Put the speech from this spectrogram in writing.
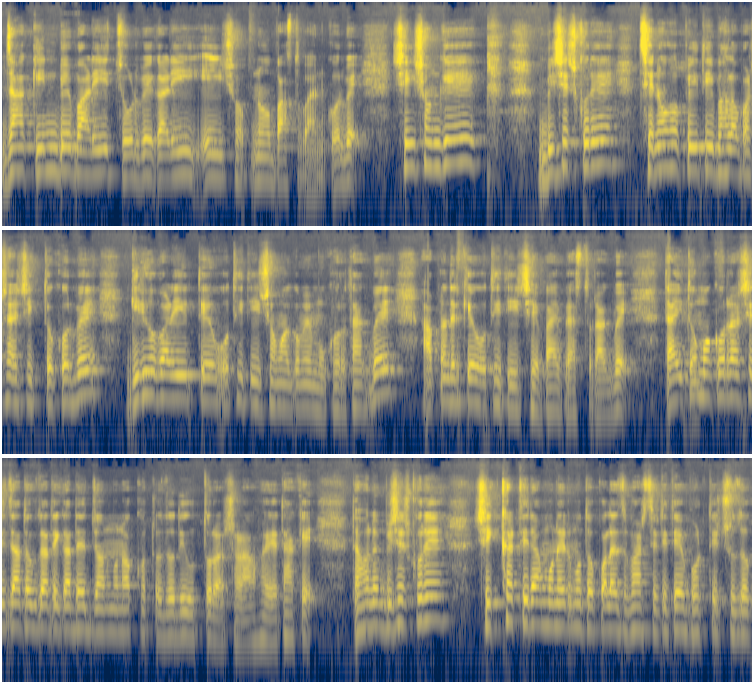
যা কিনবে বাড়ি, চড়বে গাড়ি, এই স্বপ্ন বাস্তবায়ন করবে। সেই সঙ্গে বিশেষ করে স্নেহ, প্রীতি ভালোবাসায় সিক্ত করবে। গৃহবাড়িতে অতিথি সমাগমে মুখর থাকবে। আপনাদেরকে অতিথি সেবায় ব্যস্ত রাখবে। তাই তো মকর রাশির জাতক জাতিকাদের জন্ম নক্ষত্র যদি উত্তরাষাড়া হয়ে থাকে, তাহলে বিশেষ করে শিক্ষার্থীরা মনের মতো কলেজ ভার্সিটিতে ভর্তির সুযোগ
